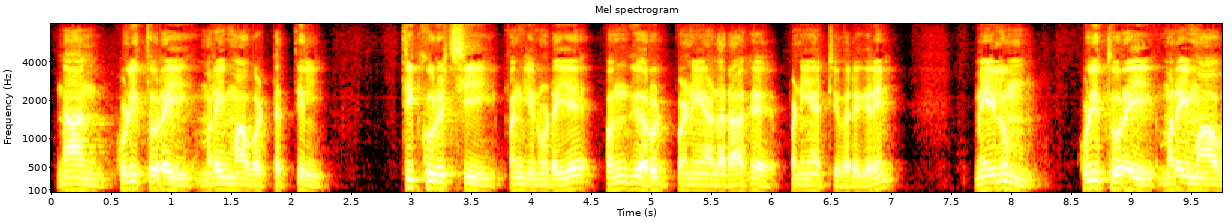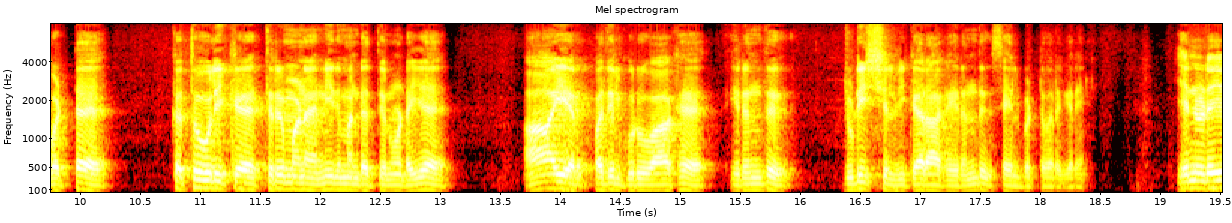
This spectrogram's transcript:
நான் குளித்துறை மறை மாவட்டத்தில் திக்குறிச்சி பங்கினுடைய பங்கு அருட்பணியாளராக பணியாற்றி வருகிறேன். மேலும் குளித்துறை மறை மாவட்ட கத்தோலிக்க திருமண நீதிமன்றத்தினுடைய ஆயர் பதில் குருவாக இருந்து ஜுடிஷியல் விகாராக இருந்து செயல்பட்டு வருகிறேன். என்னுடைய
